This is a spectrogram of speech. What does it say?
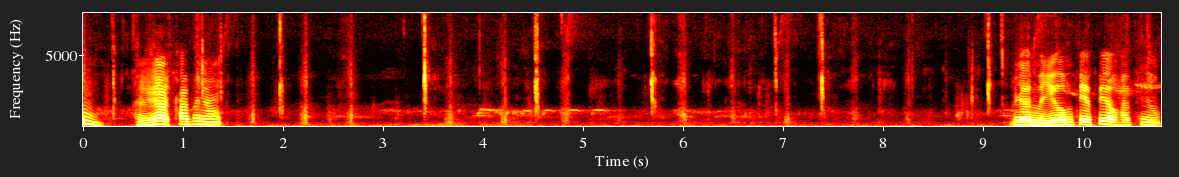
มสุดยอดครับพี่น้อง เลยมายมเปรี้ยวๆครับพี่น้อง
